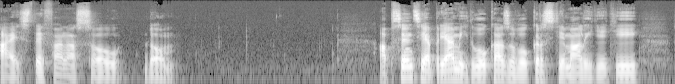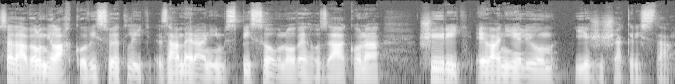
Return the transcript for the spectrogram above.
aj Stefanasov dom. Absencia priamých dôkazov o krste malých detí sa dá veľmi ľahko vysvetliť zameraním spisov Nového zákona šíriť evanielium Ježiša Krista.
